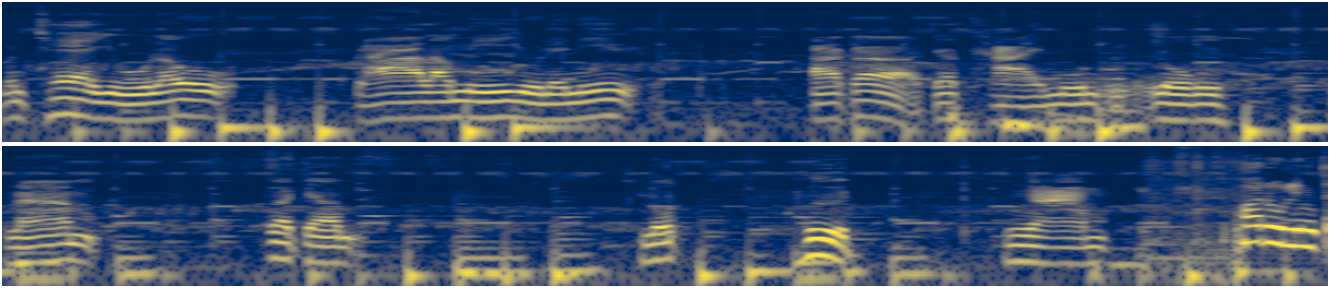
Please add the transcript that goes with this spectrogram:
มันแช่อยู่แล้วปลาเรามีอยู่ในนี้ปลาก็จะถ่ายมูลลงน้ำก็จะลดพืชงามพ่อดูริมต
